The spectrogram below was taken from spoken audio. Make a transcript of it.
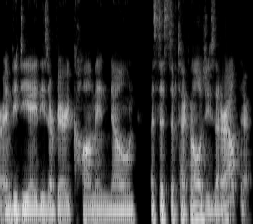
or NVDA. These are very common known assistive technologies that are out there.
